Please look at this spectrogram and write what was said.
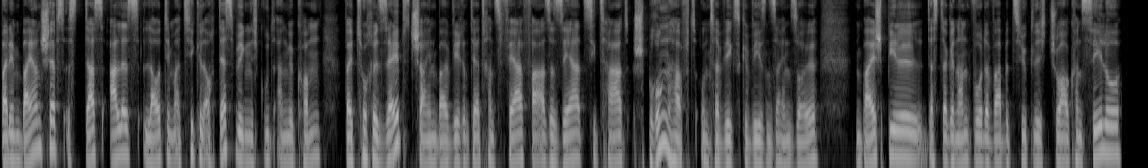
Bei den Bayern-Chefs ist das alles laut dem Artikel auch deswegen nicht gut angekommen, weil Tuchel selbst scheinbar während der Transferphase sehr, Zitat, sprunghaft unterwegs gewesen sein soll. Ein Beispiel, das da genannt wurde, war bezüglich Joao Cancelo,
